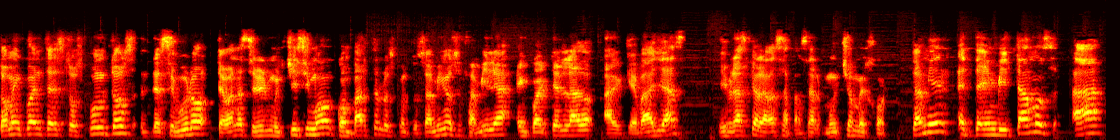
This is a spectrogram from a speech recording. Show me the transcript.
Toma en cuenta estos puntos, de seguro te van a servir muchísimo. Compártelos con tus amigos o familia en cualquier lado al que vayas y verás que la vas a pasar mucho mejor. También eh, te invitamos a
